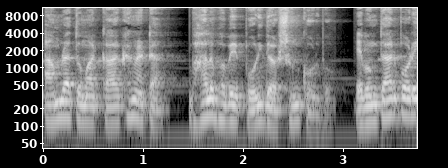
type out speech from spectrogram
আমরা তোমার কারখানাটা ভালোভাবে পরিদর্শন করব এবং তারপরে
